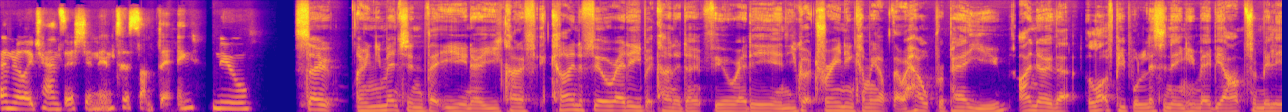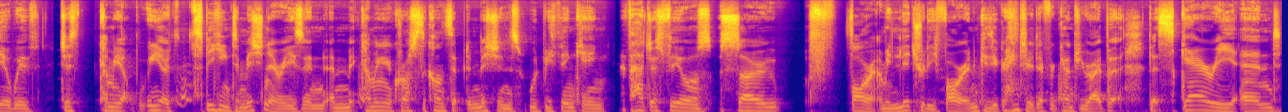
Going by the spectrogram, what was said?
and really transition into something new so, I mean, you mentioned that you know you kind of kind of feel ready, but kind of don't feel ready, and you've got training coming up that will help prepare you. I know that a lot of people listening who maybe aren't familiar with just coming up, you know, speaking to missionaries and, and coming across the concept of missions would be thinking that just feels so foreign. I mean, literally foreign because you're going to a different country, right? But but scary and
